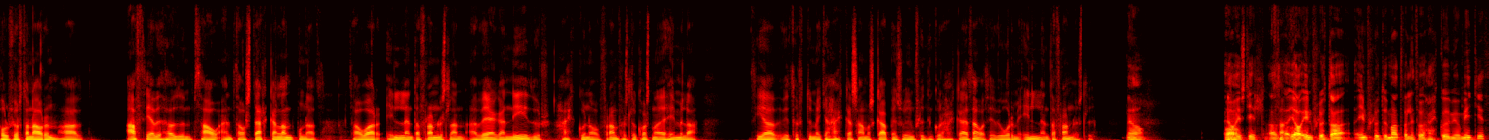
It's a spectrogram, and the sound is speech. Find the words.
12-14 árum að af því að við höfðum þá ennþá sterkan landbúnað þá var innlenda framlýslan að vega niður hækkun á framfæslu kostnaði heimila því að við þurftum ekki að hækka sama skap eins og innflutningur hækkaði þá að við vorum með innlenda framlýslu Já, Já, ég skil. Að, já, innfluttu matvælinn þau hækkuðu mjög mikið.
